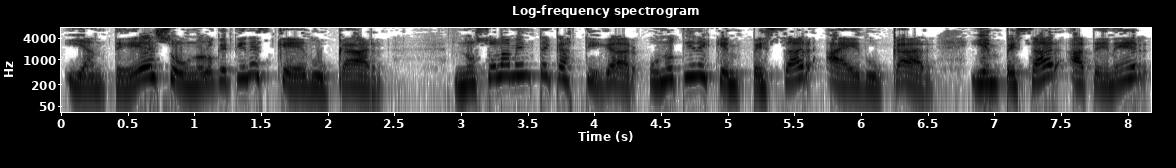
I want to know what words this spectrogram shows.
Y ante eso uno lo que tiene es que educar no solamente castigar, uno tiene que empezar a educar y empezar a tener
